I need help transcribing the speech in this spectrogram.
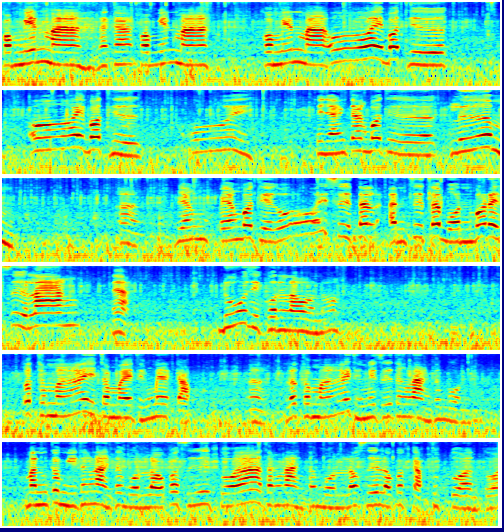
คอมเมนต์มานะคะคอมเมนต์มาคอมเมนต์มา โอ้ยบ่ถือโอ้ยบ่ถือโอ้ยเป็นหยังจังบ่ถือลืม อ่ายังยังบ่ถือกโอ้ยซื้อตะอันซื้อตะบนบ่ได้ซื้อล่าง เนี่ย ดูสิคนเราเนาะก็ทำไมทำไมถึงไม่กลับอ่าแล้วทำไมถึงไม่ซื้อทั้งล่างทั้งบน มันก็มีทั้งล่างทั้งบน เราก็ซื้อตัวทั้งล่างทั้งบน เราซื้อเราก็กลับทุกตัวตัว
